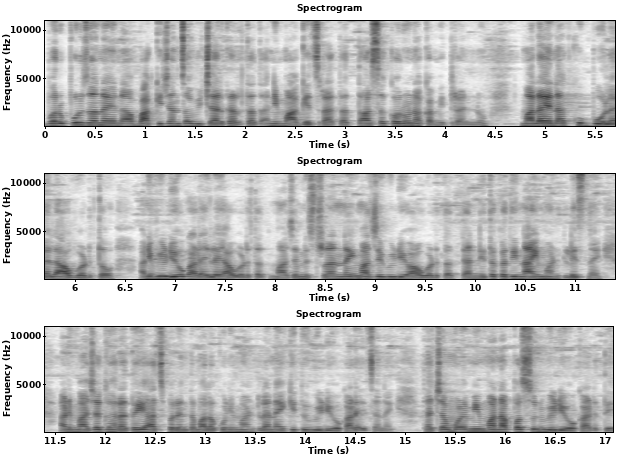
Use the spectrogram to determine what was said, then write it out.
भरपूर जण आहे ना बाकीच्यांचा विचार करतात आणि मागेच राहतात. तर असं करू नका मित्रांनो. मला आहे ना खूप बोलायला आवडतं आणि व्हिडिओ काढायलाही आवडतात. माझ्या मिस्टरांनाही माझे व्हिडिओ आवडतात. त्यांनी तर कधी नाही म्हटलेच नाही आणि माझ्या घरातही आजपर्यंत मला कोणी म्हटलं नाही की तू व्हिडिओ काढायचा नाही. त्याच्यामुळे मी मनापासून व्हिडिओ काढते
